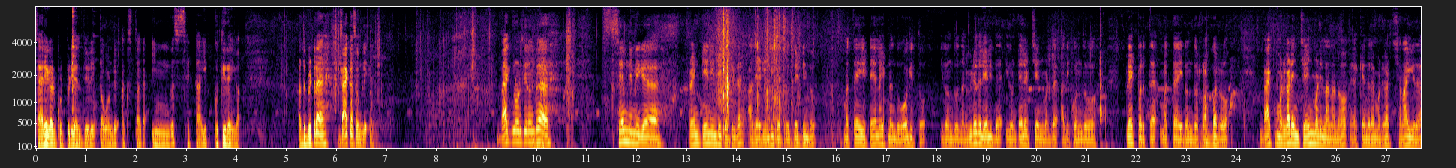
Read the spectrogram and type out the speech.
ಸ್ಯಾರಿ ಗಾಡಿ ಕೊಟ್ಬಿಡಿ ಅಂತೇಳಿ ತೊಗೊಂಡು ಹಾಕ್ಸ್ದಾಗ ಹಿಂಗೆ ಸೆಟ್ಟಾಗಿ ಕೂತಿದೆ ಈಗ. ಅದು ಬಿಟ್ಟರೆ ಬ್ಯಾಕ್ ಅಸೆಂಬ್ಲಿ ಬ್ಯಾಕ್ ನೋಡ್ತೀರಂದ್ರೆ ಸೇಮ್ ನಿಮಗೆ ಫ್ರಂಟ್ ಏನು ಇಂಡಿಕೇಟರ್ ಇದೆ ಅದೆರಡು ಇಂಡಿಕೇಟ್ರು ಜೆಡ್ಡಿಂದು ಮತ್ತು ಈ ಟೇಲೈಟ್ ಲೈಟ್ ನಂದು ಹೋಗಿತ್ತು. ಇದೊಂದು ನಾನು ವಿಡಿಯೋದಲ್ಲಿ ಹೇಳಿದ್ದೆ, ಇದೊಂದು ಟೇಲೈಟ್ ಲೈಟ್ ಚೇಂಜ್ ಮಾಡಿದೆ ಅದಕ್ಕೊಂದು ಪ್ಲೇಟ್ ಬರುತ್ತೆ, ಮತ್ತು ಇದೊಂದು ರಬ್ಬರು ಬ್ಯಾಕ್ ಮಡ್ಗಾಡೇನು ಚೇಂಜ್ ಮಾಡಿಲ್ಲ ನಾನು, ಯಾಕೆಂದರೆ ಮಡ್ಗಾಡ್ ಚೆನ್ನಾಗಿದೆ,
